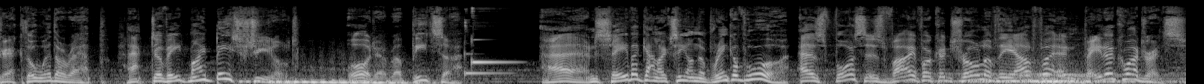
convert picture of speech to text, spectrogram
Check the weather app. Activate my base shield. Order a pizza. And save a galaxy on the brink of war as forces vie for control of the Alpha and Beta quadrants.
